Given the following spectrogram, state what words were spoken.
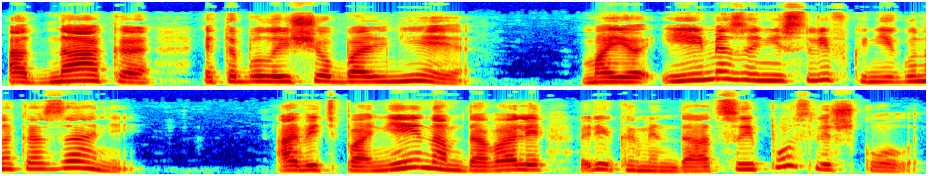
Однако это было еще больнее. Мое имя занесли в книгу наказаний, а ведь по ней нам давали рекомендации после школы.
